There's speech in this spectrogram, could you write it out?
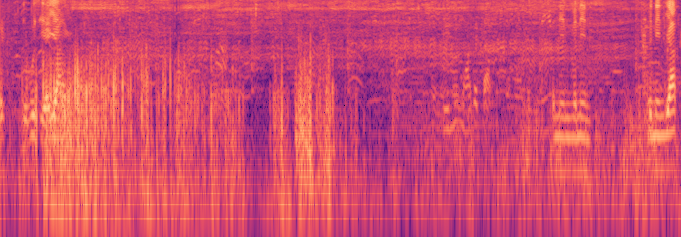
เฮ้ยเดี๋ยวกูเสียยังคืนนี้หมอจะกลับปนินปนินปนินยักษ์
